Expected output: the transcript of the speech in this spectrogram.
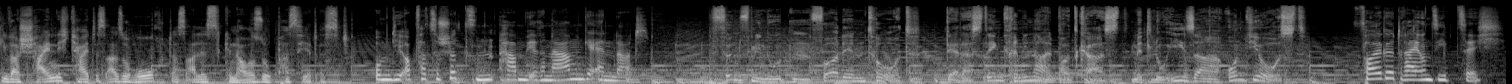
die Wahrscheinlichkeit ist also hoch, dass alles genau so passiert ist. Um die Opfer zu schützen, haben wir ihre Namen geändert. Fünf Minuten vor dem Tod. Der Das Ding Kriminalpodcast mit Luisa und Jost. Folge 73.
